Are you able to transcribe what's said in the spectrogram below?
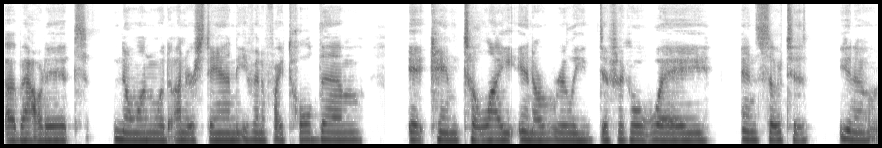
about it. No one would understand, even if I told them. It came to light in a really difficult way. And so to, you know,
